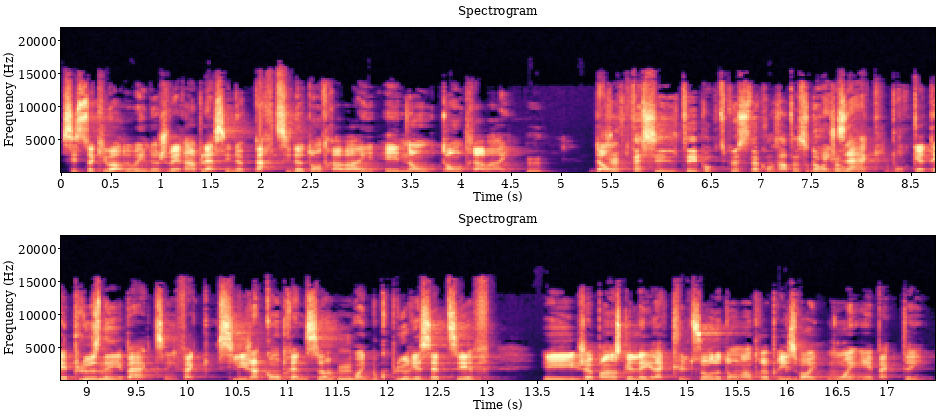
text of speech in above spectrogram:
c'est ça qui va arriver. Là. Je vais remplacer une partie de ton travail et non ton travail. Hmm. Donc, je vais faciliter pour que tu puisses te concentrer sur d'autres choses. Exact, pour que tu aies plus hmm. d'impact. Fait que si les gens comprennent ça, ils vont être beaucoup plus réceptifs et je pense que la, la culture de ton entreprise va être moins impactée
